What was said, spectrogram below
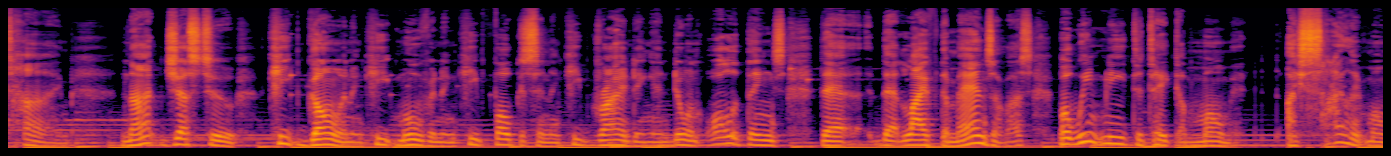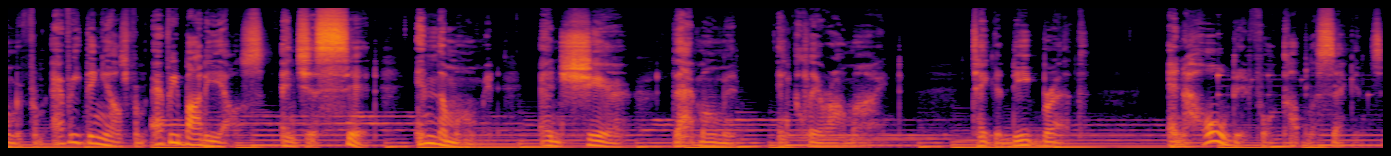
time not just to keep going and keep moving and keep focusing and keep grinding and doing all the things that that life demands of us but we need to take a moment a silent moment from everything else from everybody else and just sit in the moment and share that moment and clear our mind. Take a deep breath and hold it for a couple of seconds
